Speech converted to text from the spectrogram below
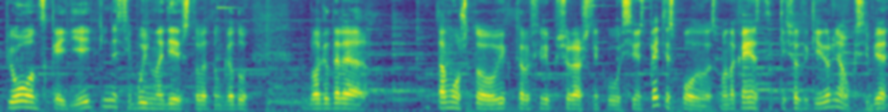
чемпионской деятельности, будем надеяться, что в этом году, благодаря тому, что Виктору Филипповичу Рашникову 75 исполнилось, мы наконец-таки все-таки вернем к себе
